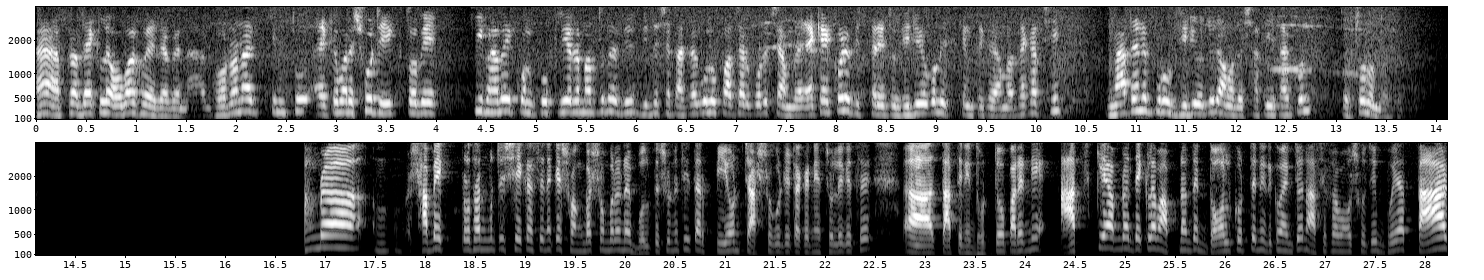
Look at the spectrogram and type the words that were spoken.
হ্যাঁ আপনারা দেখলে অবাক হয়ে যাবেন। ঘটনা কিন্তু একেবারে সঠিক, তবে কীভাবে কোন প্রক্রিয়ার মাধ্যমে বিদেশে টাকাগুলো পাচার করেছে আমরা এক এক করে বিস্তারিত ভিডিওগুলো স্ক্রিন থেকে আমরা দেখাচ্ছি। না টেনে পুরো ভিডিও জুড়ে আমাদের সাথেই থাকুন। তো চলুন দর্শক। আমরা সাবেক প্রধানমন্ত্রী শেখ হাসিনাকে সংবাদ সম্মেলনে বলতে শুনেছি, তার পিয়ন চারশো কোটি টাকা নিয়ে চলে গেছে। তা তিনি ধরতেও পারেননি। আজকে আমরা দেখলাম আপনাদের দল করতেন এরকম একজন আসিফ আহমদ সচিব ভুইয়া, তার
